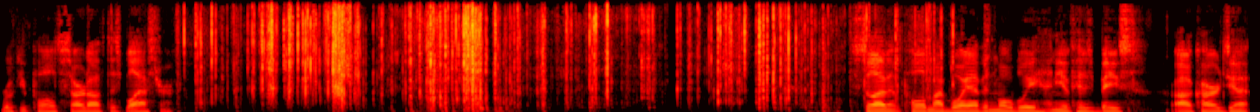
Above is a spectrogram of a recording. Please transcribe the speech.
rookie pull. Start off this blaster. Still haven't pulled my boy Evan Mobley, any of his base uh, cards yet.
